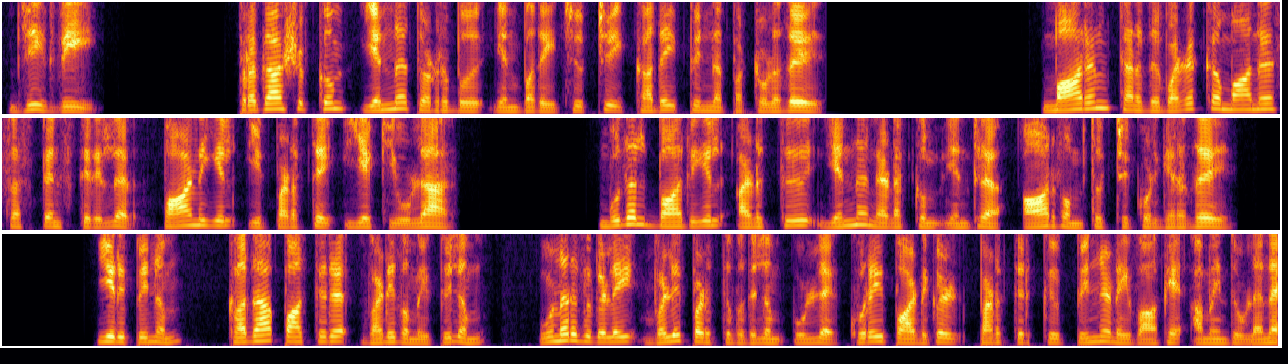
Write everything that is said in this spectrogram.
ஜி வி பிரகாஷுக்கும் என்ன தொடர்பு என்பதைச் சுற்றி கதை பின்னப்பட்டுள்ளது. மாறன் தனது வழக்கமான சஸ்பென்ஸ் த்ரில்லர் பாணியில் இப்படத்தை இயக்கியுள்ளார். முதல் பாதியில் அடுத்து என்ன நடக்கும் என்ற ஆர்வம் தொற்றிக் கொள்கிறது. இருப்பினும் கதாபாத்திர வடிவமைப்பிலும் உணர்வுகளை வெளிப்படுத்துவதிலும் உள்ள குறைபாடுகள் படத்திற்கு பின்னடைவாக அமைந்துள்ளன.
